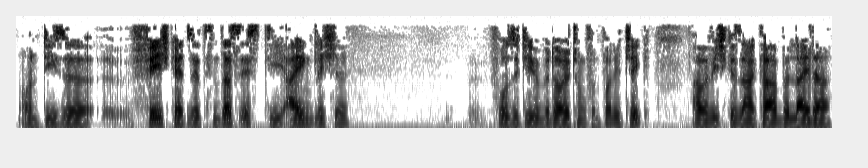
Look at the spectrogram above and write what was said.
und diese Fähigkeit setzen, das ist die eigentliche positive Bedeutung von Politik. Aber wie ich gesagt habe, leider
